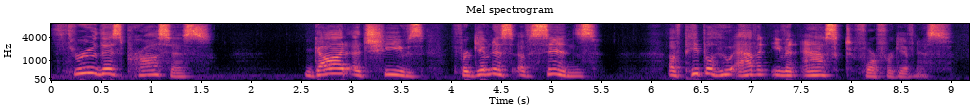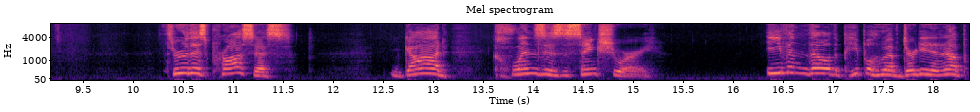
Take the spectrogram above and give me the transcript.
Through this process, God achieves forgiveness of sins of people who haven't even asked for forgiveness. Through this process, God cleanses the sanctuary, even though the people who have dirtied it up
